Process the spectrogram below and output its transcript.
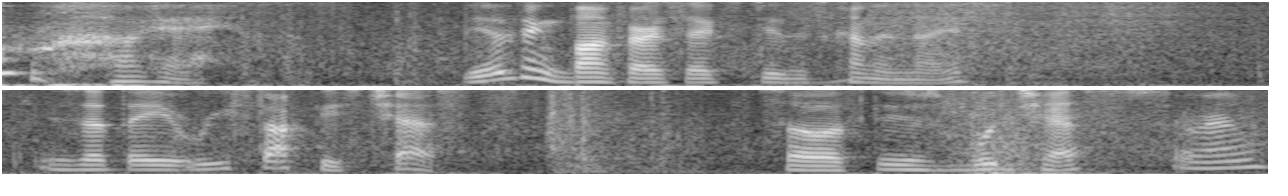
Whew, okay. The other thing Bonfire ascetics do that's kind of nice is that they restock these chests. So if there's wood chests around,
